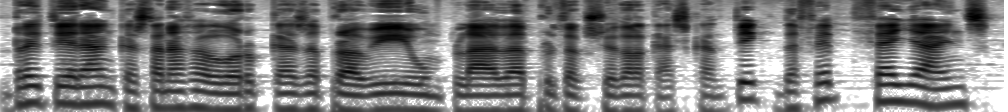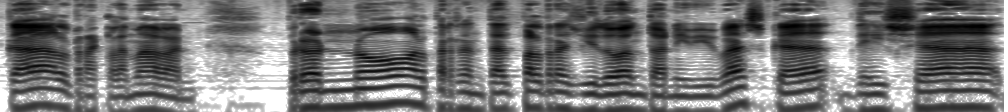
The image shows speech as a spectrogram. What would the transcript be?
reiteren que estan a favor que es aprovi un pla de protecció del casc antic. De fet, feia anys que el reclamaven, però no el presentat pel regidor Antoni Vives, que deixa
